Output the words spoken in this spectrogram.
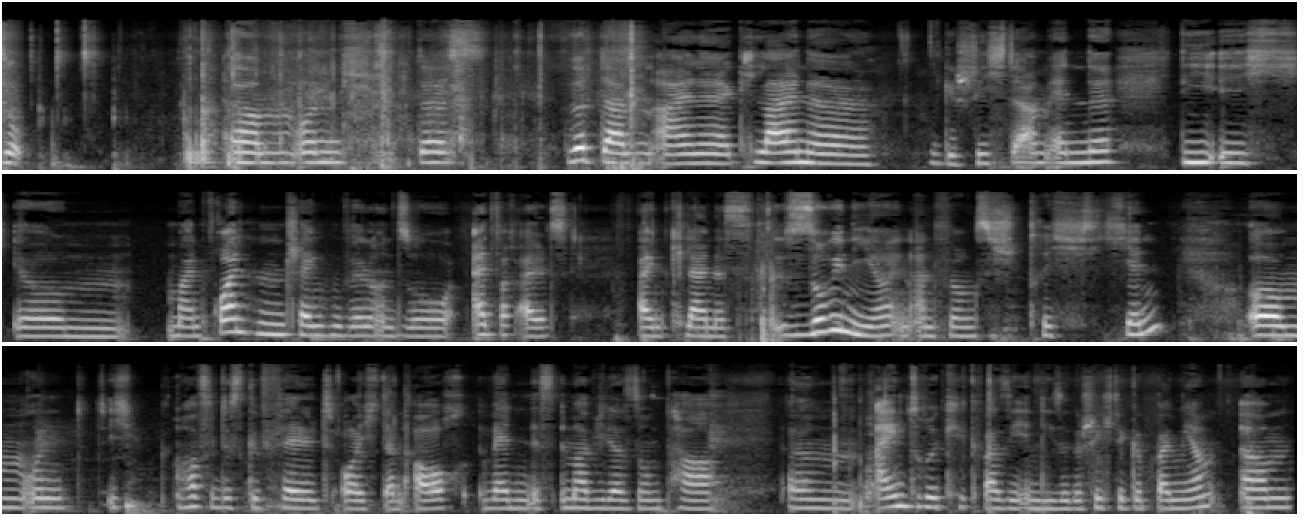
So. Ähm, und das wird dann eine kleine Geschichte am Ende, die ich ähm, meinen Freunden schenken will und so einfach als ein kleines Souvenir in Anführungsstrichen. Ähm, und ich hoffe, das gefällt euch dann auch, wenn es immer wieder so ein paar ähm, Eindrücke quasi in diese Geschichte gibt bei mir. Ähm,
